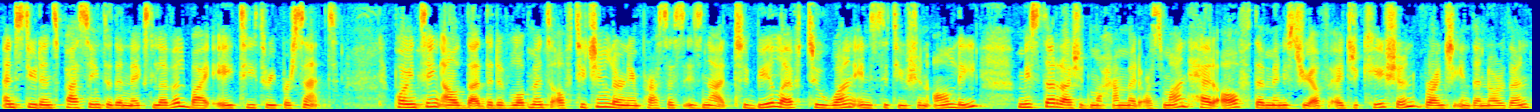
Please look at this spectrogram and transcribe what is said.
and students passing to the next level by 83% pointing out that the development of teaching learning process is not to be left to one institution only, Mr. Rashid Mohammed Osman, head of the Ministry of Education branch in the northern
